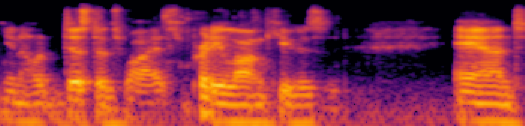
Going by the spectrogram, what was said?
you know, distance wise, pretty long queues. And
